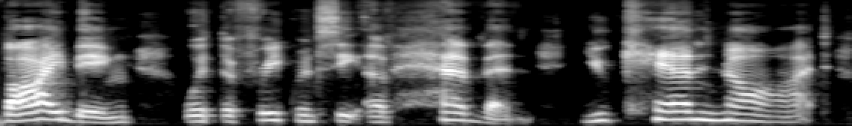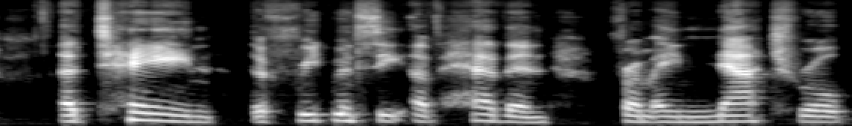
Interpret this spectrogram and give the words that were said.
vibing with the frequency of heaven you cannot attain the frequency of heaven from a natural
